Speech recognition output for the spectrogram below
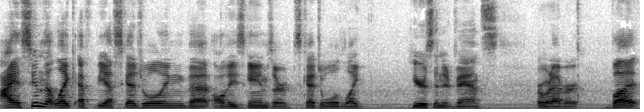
I assume that like FBS scheduling that all these games are scheduled like years in advance or whatever. But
